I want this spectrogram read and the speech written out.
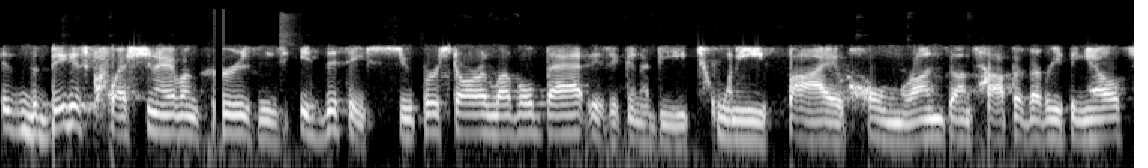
the biggest question I have on Crews is is this a superstar level bat? Is it going to be 25 home runs on top of everything else?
